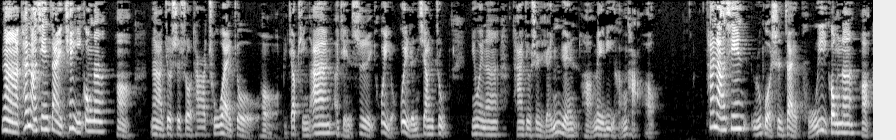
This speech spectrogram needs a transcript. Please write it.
那贪狼星在迁移宫呢，哈，那就是说他出外就哦比较平安，而且是会有贵人相助。因为呢，他就是人缘哈，魅力很好。贪狼星如果是在仆役宫呢，哈，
